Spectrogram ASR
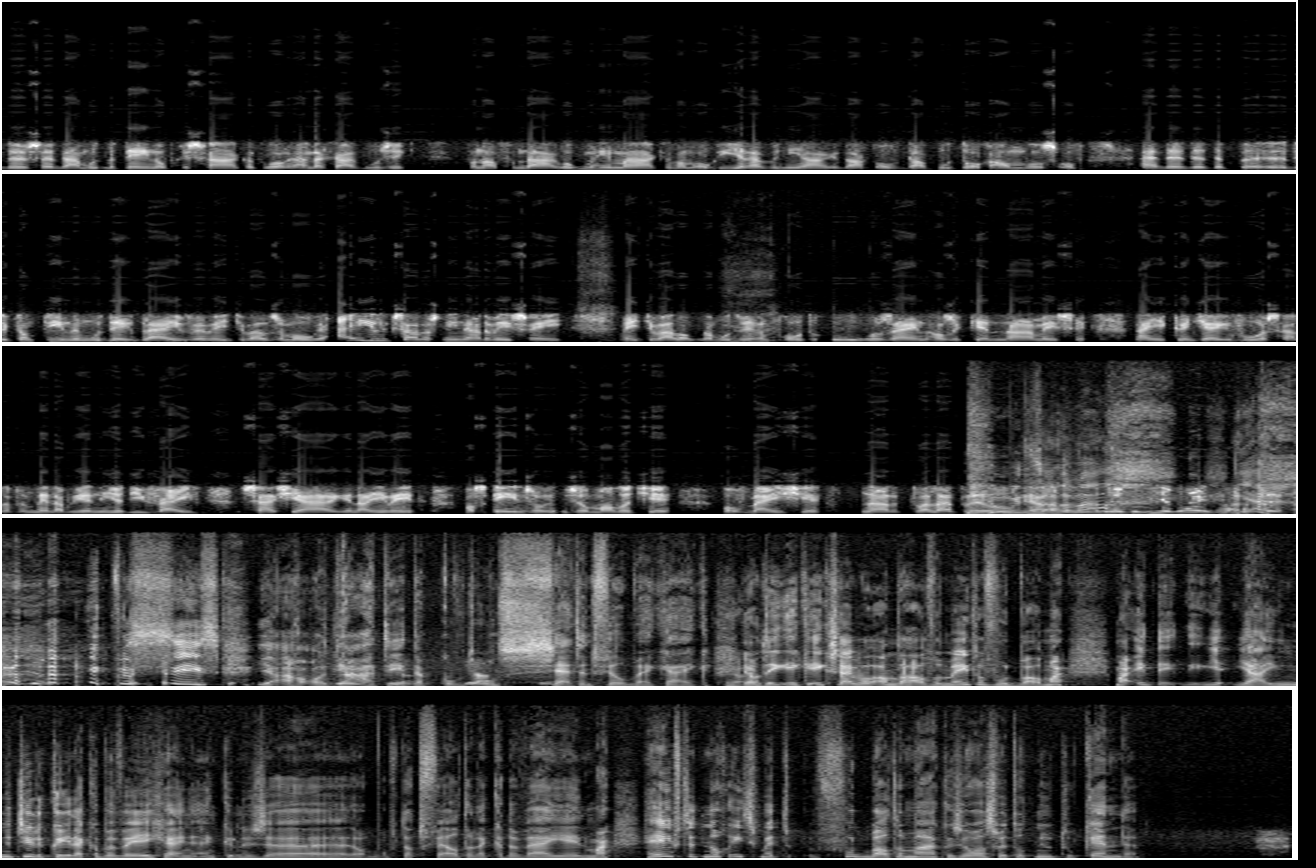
Dus daar moet meteen op geschakeld worden. En daar gaat Woezik vanaf vandaag ook meemaken. Van, oh, hier hebben we niet aan gedacht. Of dat moet toch anders. Of hè, de, de, de, de kantine moet dicht blijven. Weet je wel, ze mogen eigenlijk zelfs niet naar de wc. Weet je wel, of dan moet weer een protocol voor zijn als een kind naar een wc. Nou, je kunt je je voorstellen, vanmiddag beginnen hier die vijf, zesjarigen. Nou, je weet, als één zo'n zo mannetje of meisje naar het toilet wil, ja, dan wijs. Precies. Ja, oh, ja dit, daar komt ontzettend veel bij kijken. Ja. want ik, ik, ik zei wel anderhalve meter voetbal. Maar, maar ja, natuurlijk kun je lekker bewegen en, en kunnen ze eh, op dat veld er lekker de wei in. Maar heeft het nog iets met voetbal te maken zoals we het tot nu toe kenden?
